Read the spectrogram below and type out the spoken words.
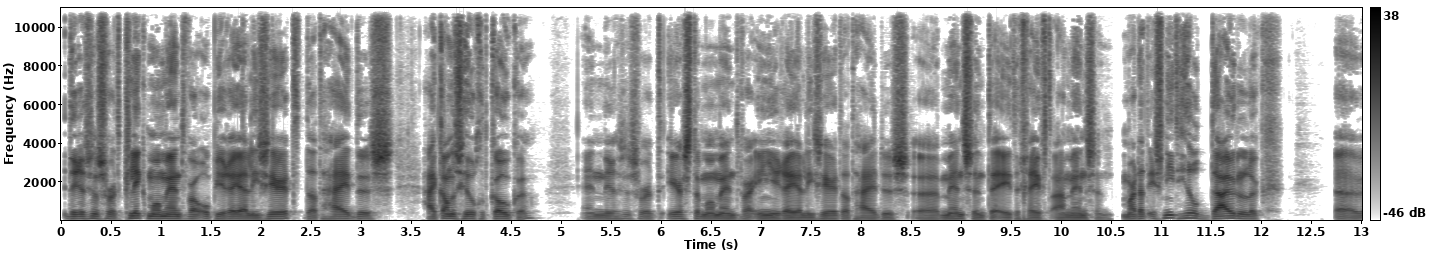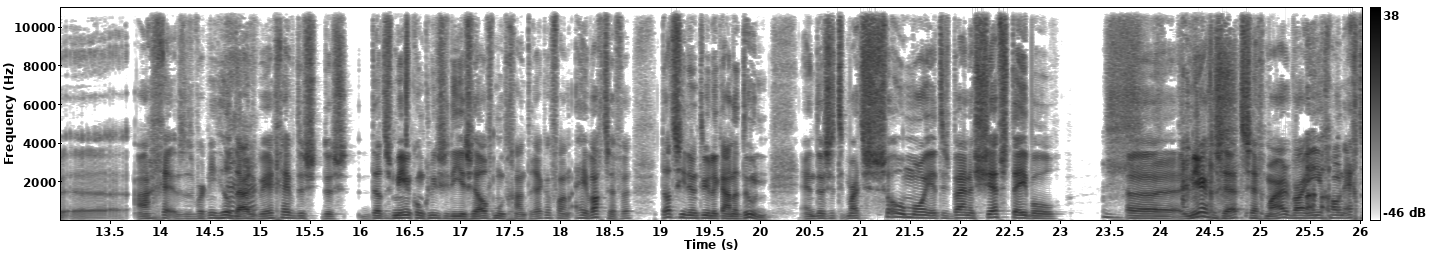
er is een soort klikmoment waarop je realiseert dat hij dus... Hij kan dus heel goed koken. En er is een soort eerste moment waarin je realiseert dat hij dus eh, mensen te eten geeft aan mensen. Maar dat is niet heel duidelijk eh, eh, aangegeven. Het wordt niet heel Mhm. duidelijk weergegeven. Dus, dus dat is meer een conclusie die je zelf moet gaan trekken van... hé, hey, wacht eens even, dat is hij natuurlijk aan het doen. En dus het, maar het is zo mooi, het is bijna chef's table neergezet, zeg maar. Waarin je gewoon echt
